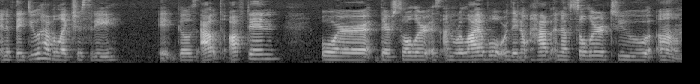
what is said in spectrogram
And if they do have electricity, it goes out often or their solar is unreliable or they don't have enough solar to um,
